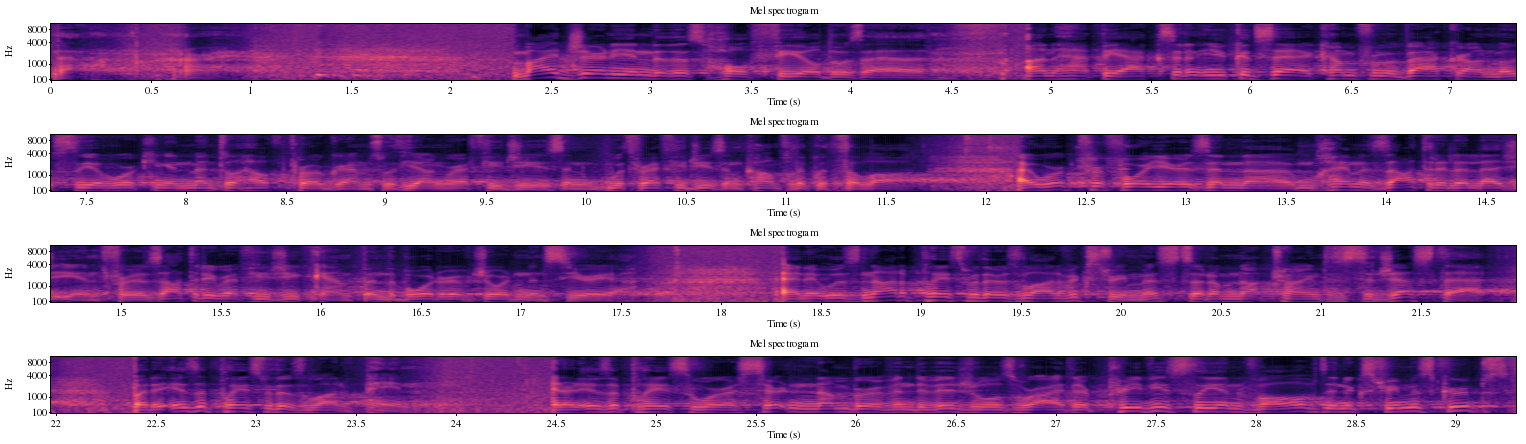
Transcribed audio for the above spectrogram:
That one, all right. My journey into this whole field was an unhappy accident, you could say. I come from a background mostly of working in mental health programs with young refugees and with refugees in conflict with the law. I worked for four years in uh, Zaatari al for a Zaatari refugee camp in the border of Jordan and Syria. And it was not a place where there was a lot of extremists, and I'm not trying to suggest that, but it is a place where there's a lot of pain. And it is a place where a certain number of individuals were either previously involved in extremist groups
